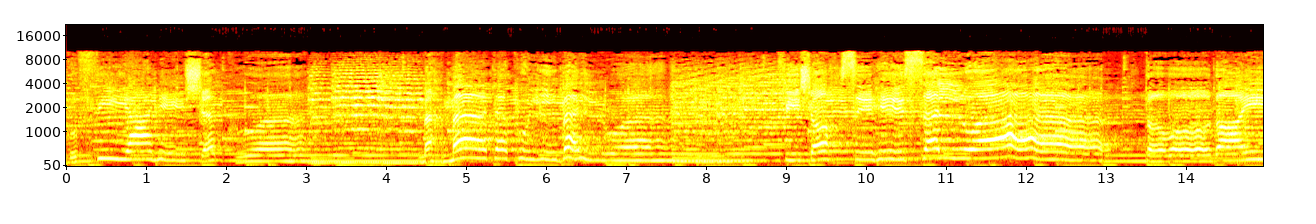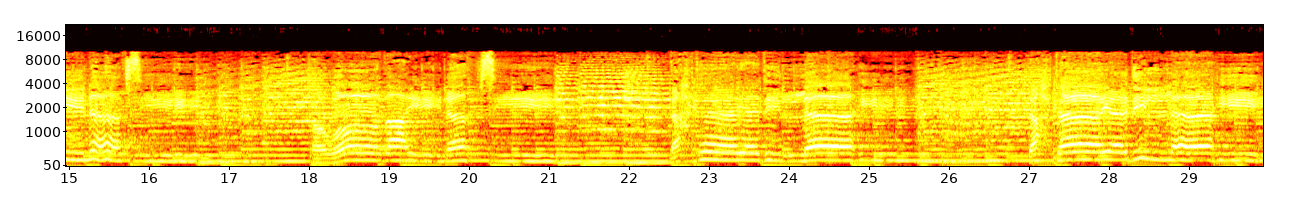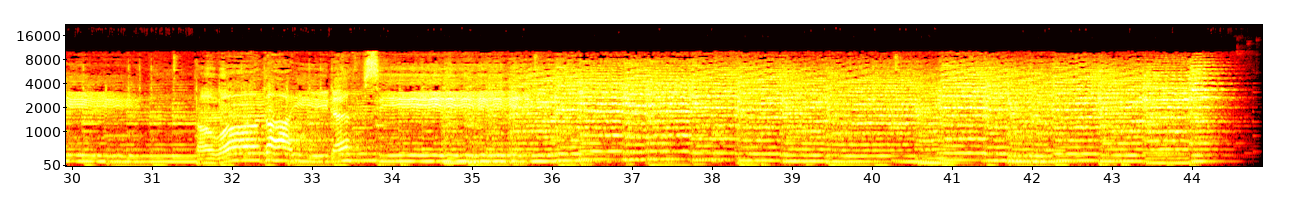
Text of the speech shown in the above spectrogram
كفي عن الشكوى مهما تكن بلوى في شخصه السلوى تواضعي نفسي. تواضعي نفسي. تحت يد الله تحت يد الله. تواضعي نفسي.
